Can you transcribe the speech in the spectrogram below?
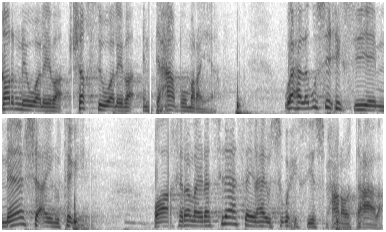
qarni waliba shakhsi waliba imtixaan buu marayaa. Waxa lagu sii xigsiiyey meesha aynu tegayno. Oo aakhiro la ydhaha sidaasaa ilaahay isugu xigsiiyey subxaana wa tacaala.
